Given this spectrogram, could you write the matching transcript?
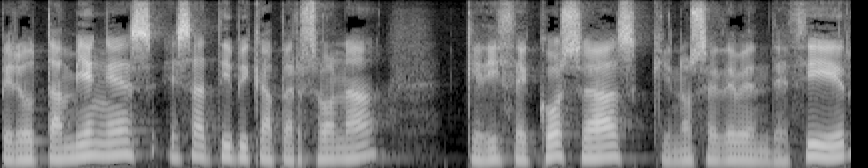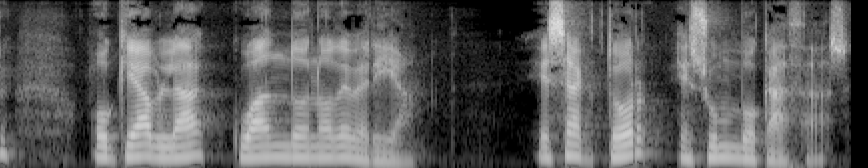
pero también es esa típica persona que dice cosas que no se deben decir o que habla cuando no debería. Ese actor es un bocazas,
